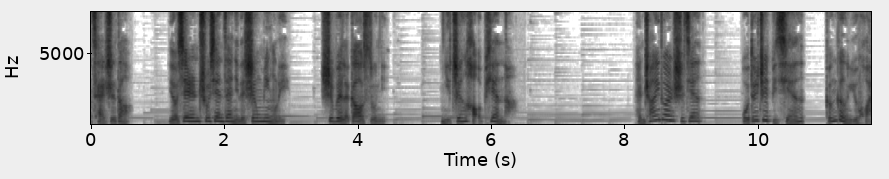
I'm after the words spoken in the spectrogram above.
才知道，有些人出现在你的生命里，是为了告诉你，你真好骗呐。很长一段时间。我对这笔钱耿耿于怀，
